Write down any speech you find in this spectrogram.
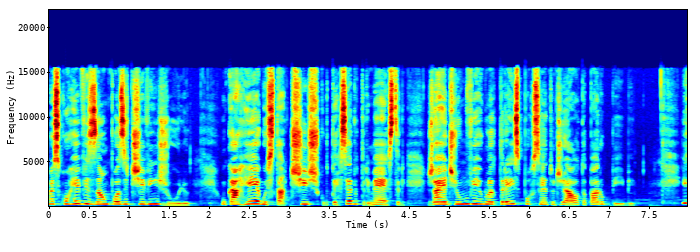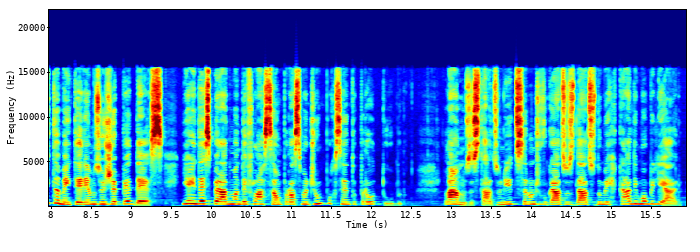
mas com revisão positiva em julho. O carrego estatístico do terceiro trimestre já é de 1,3% de alta para o PIB. E também teremos o IGP-10, e ainda é esperada uma deflação próxima de 1% para outubro. Lá nos Estados Unidos serão divulgados os dados do mercado imobiliário,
